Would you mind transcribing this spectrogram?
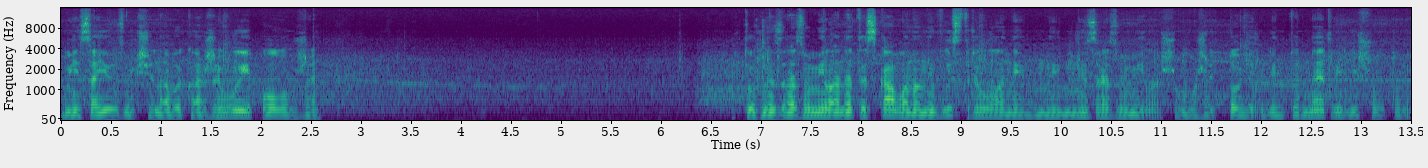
Мій союзник ще на ВК живий, полу вже. Тут не зрозуміло, натискав, воно не вистрілило, не, не, не зрозуміло, що може то лі в інтернет відійшов, то лі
